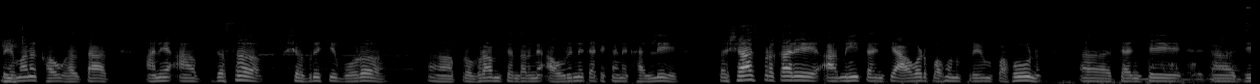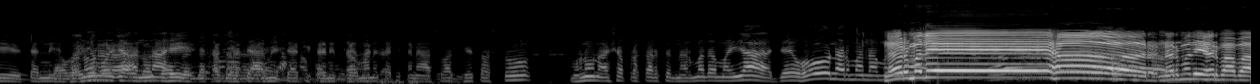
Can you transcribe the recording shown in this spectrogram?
प्रेमानं खाऊ घालतात. आणि आ- जसं शबरीची बोरं अं, प्रभू रामचंद्राने आवडीने त्या ठिकाणी खाल्ली तशाच प्रकारे आम्ही त्यांची आवड पाहून प्रेम पाहून त्यांचे जे त्यांनी बनवलेलं जे अन्न आहे ते आम्ही त्या ठिकाणी प्रेमाने त्या ठिकाणी आस्वाद घेत असतो. म्हणून अशा प्रकारचं नर्मदा मैया जय हो नर्मदा मैया. नर्मदे हर! नर्मदे हर बाबा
